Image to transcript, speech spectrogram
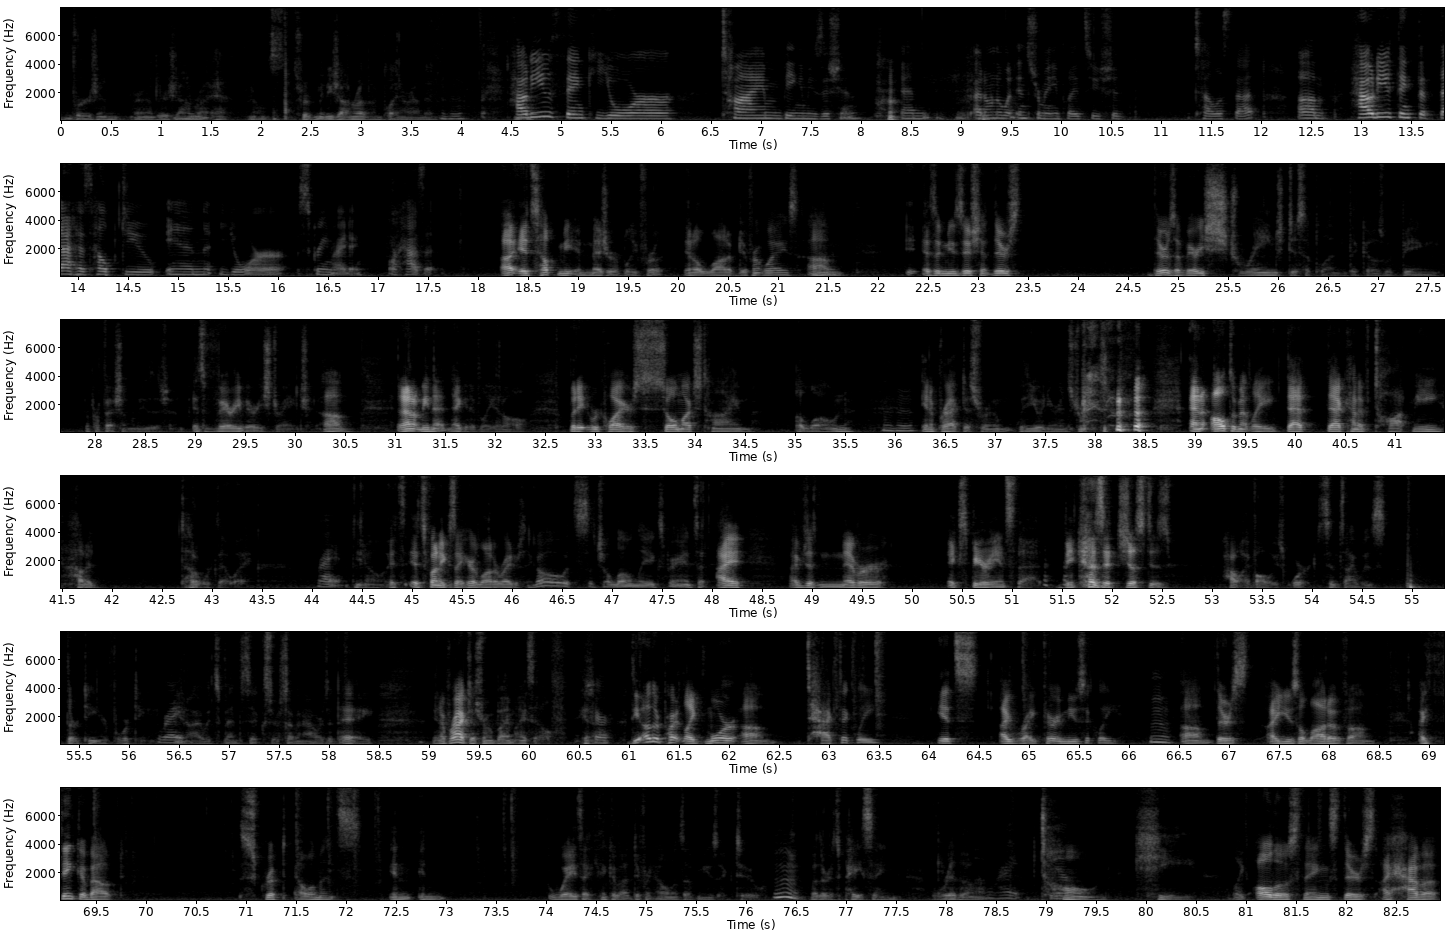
version or another genre, eh, you know, sort of mini genre that I'm playing around in. How do you think your time being a musician, and I don't know what instrument you played, so you should tell us that. Um, how do you think that that has helped you in your screenwriting, or has it? Uh, it's helped me immeasurably for in a lot of different ways. Um, i- As a musician, there's there's a very strange discipline that goes with being a professional musician. It's very very strange, um, and I don't mean that negatively at all. But it requires so much time alone in a practice room with you and your instrument, and ultimately that that kind of taught me how to how to work that way Right. you know it's it's funny because i hear a lot of writers saying oh it's such a lonely experience and i i've just never experienced that because it just is how i've always worked since i was 13 or 14 Right. you know i would spend six or seven hours a day in a practice room by myself you know? Sure. the other part like more um, tactically it's i write very musically um, there's i use a lot of um, i think about script elements in in ways I think about different elements of music too, whether it's pacing, rhythm, Oh, right. tone, key, like all those things. There's I have a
